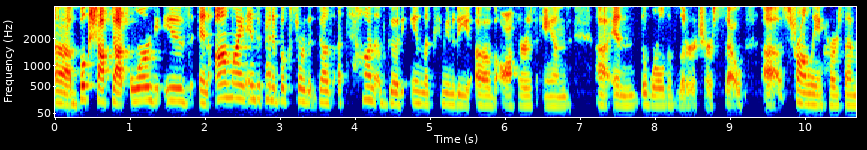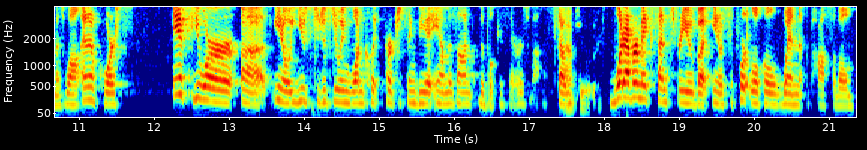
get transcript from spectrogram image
uh, bookshop.org is an online independent bookstore that does a ton of good in the community of authors and uh, in the world of literature. So uh, strongly encourage them as well. And of course, if you are uh, you know used to just doing one-click purchasing via Amazon, the book is there as well. So Absolutely. whatever makes sense for you, but you know support local when possible.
